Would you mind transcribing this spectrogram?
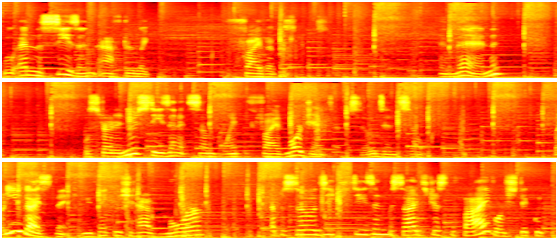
we'll end the season after like five episodes. And then we'll start a new season at some point with five more Gens episodes and so on. What do you guys think? You think we should have more episodes each season besides just the five, or stick with the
